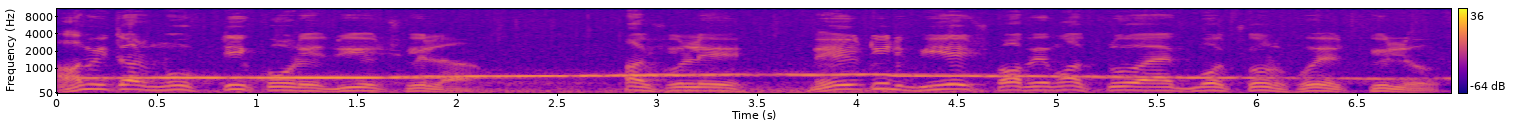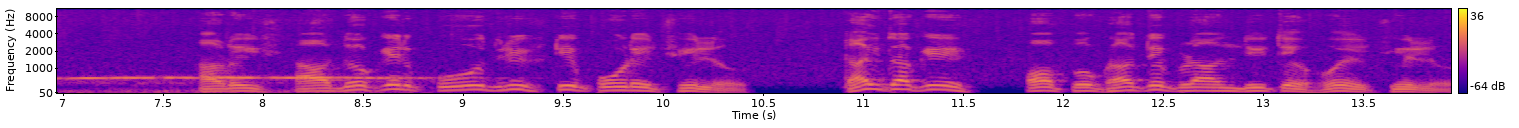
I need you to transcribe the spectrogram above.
আমি তার মুক্তি করে দিয়েছিলাম। আসলে মেয়েটির বিয়ে সবে মাত্র এক বছর হয়েছিল। আর ওই সাধকের কুদৃষ্টি পড়েছিল তাই তাকে অপঘাতে প্রাণ দিতে হয়েছিল।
